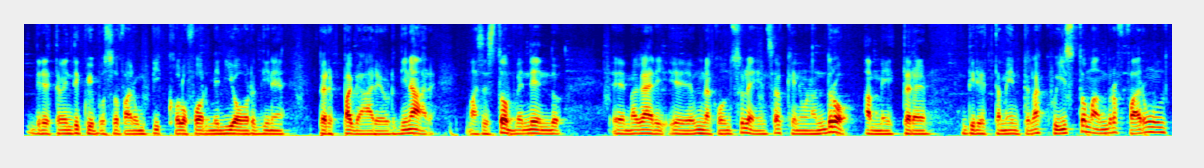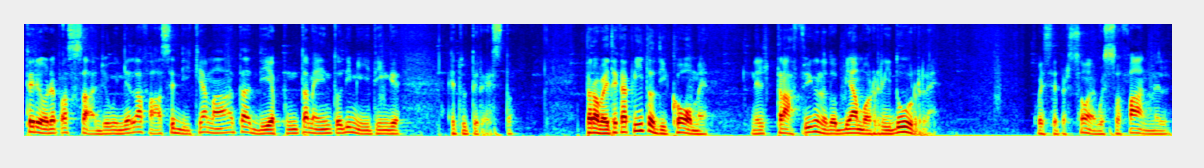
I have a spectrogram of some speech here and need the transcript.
direttamente qui posso fare un piccolo forme di ordine per pagare e ordinare. Ma se sto vendendo eh, magari eh, una consulenza, ok, non andrò a mettere direttamente l'acquisto, ma andrò a fare un ulteriore passaggio, quindi la fase di chiamata, di appuntamento, di meeting e tutto il resto. Però avete capito di come nel traffico noi dobbiamo ridurre queste persone, questo funnel,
